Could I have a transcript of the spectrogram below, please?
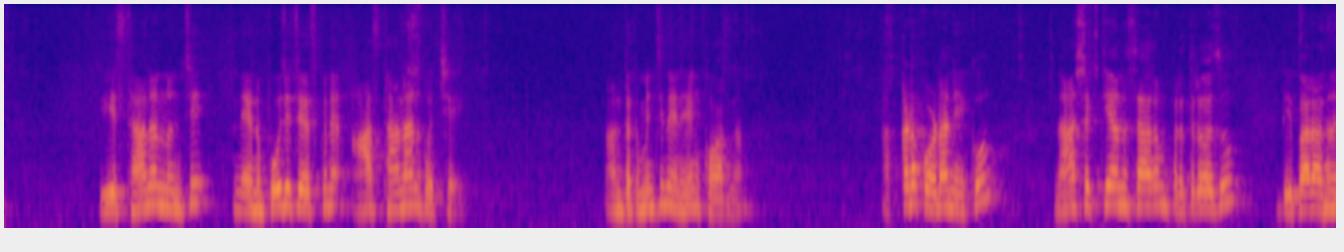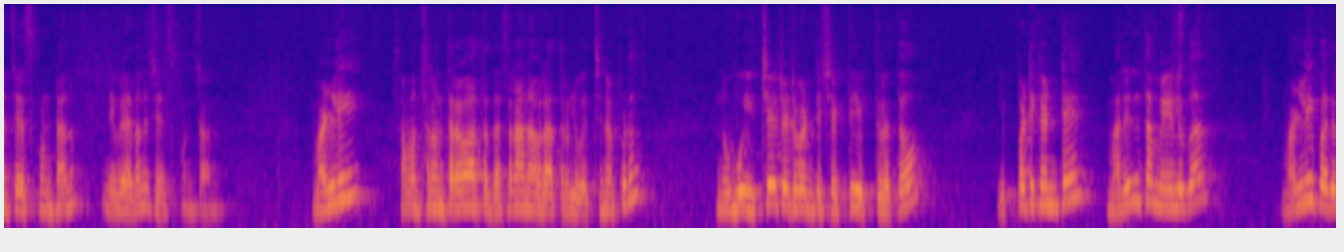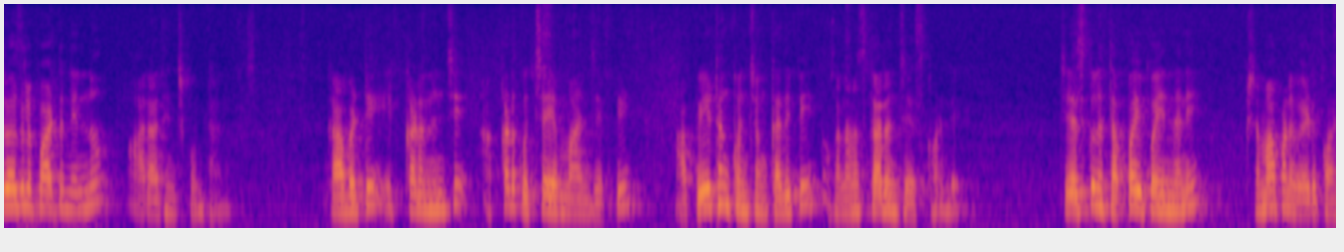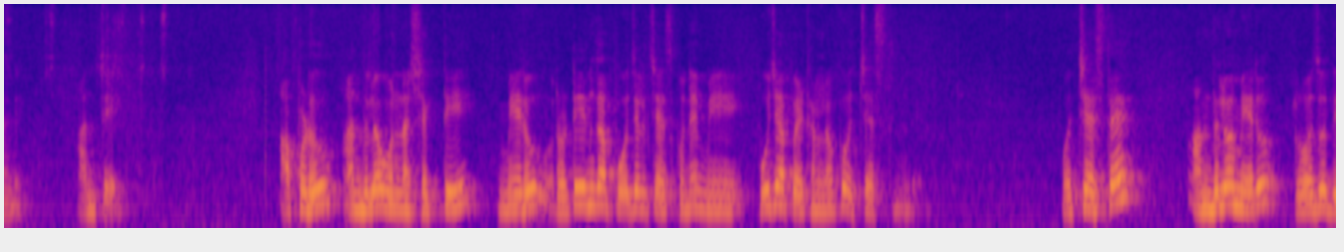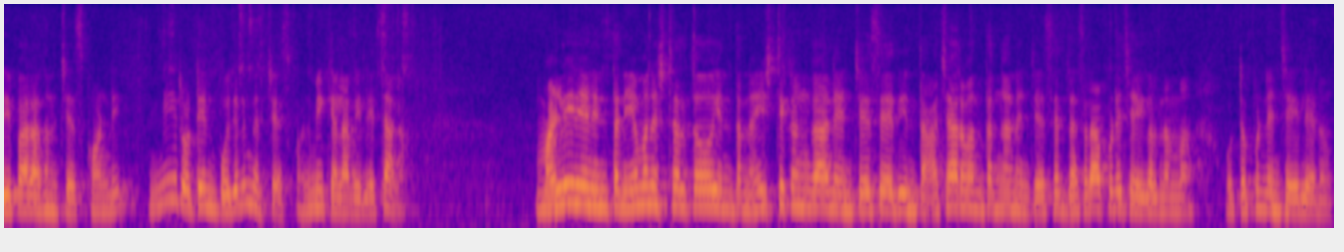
ఈ స్థానం నుంచి నేను పూజ చేసుకునే ఆ స్థానానికి వచ్చాయి. అంతకుమించి నేనేం కోరను. అక్కడ కూడా నీకు నా శక్తి అనుసారం ప్రతిరోజు దీపారాధన చేసుకుంటాను నివేదన చేసుకుంటాను. మళ్ళీ సంవత్సరం తర్వాత దసరా నవరాత్రులు వచ్చినప్పుడు నువ్వు ఇచ్చేటటువంటి శక్తియుక్తులతో ఇప్పటికంటే మరింత మేలుగా మళ్ళీ పది రోజుల పాటు నిన్ను ఆరాధించుకుంటాను. కాబట్టి ఇక్కడ నుంచి అక్కడికి వచ్చేయమ్మా అని చెప్పి ఆ పీఠం కొంచెం కదిపి ఒక నమస్కారం చేసుకోండి. చేసుకుని తప్పైపోయిందని క్షమాపణ వేడుకోండి. అంతే. అప్పుడు అందులో ఉన్న శక్తి మీరు రొటీన్గా పూజలు చేసుకునే మీ పూజా పీఠంలోకి వచ్చేస్తుంది. వచ్చేస్తే అందులో మీరు రోజు దీపారాధన చేసుకోండి. మీ రొటీన్ పూజలు మీరు చేసుకోండి. మీకు ఎలా వీలైతే అలా. మళ్ళీ నేను ఇంత నియమనిష్టలతో ఇంత నైష్టికంగా నేను చేసేది ఇంత ఆచారవంతంగా నేను చేసేది దసరా అప్పుడే చేయగలనమ్మా. ఉట్టప్పుడు నేను చేయలేను.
